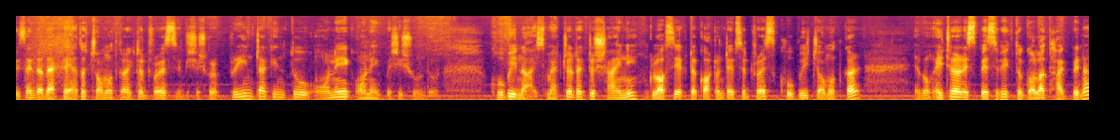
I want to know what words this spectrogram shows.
ডিজাইনটা দেখাই, এত চমৎকার একটা ড্রেস বিশেষ করে প্রিন্টটা কিন্তু অনেক অনেক বেশি সুন্দর। খুবই নাইস ম্যাটেরিয়ালটা একটু শাইনি গ্লসি একটা কটন টাইপসের ড্রেস খুবই চমৎকার। এবং এইটার স্পেসিফিক তো গলা থাকবে না।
